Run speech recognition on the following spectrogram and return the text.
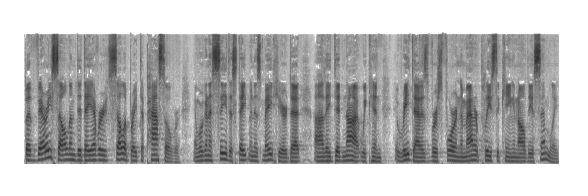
but very seldom did they ever celebrate the Passover. And we're going to see the statement is made here that uh, they did not. We can read that as verse 4 And the matter pleased the king and all the assembly.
